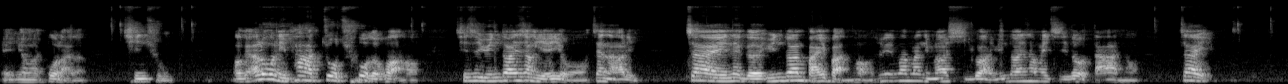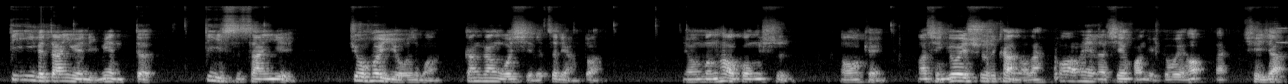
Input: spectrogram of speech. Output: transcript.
哎，有没有过来了？清除，OK 啊。如果你怕做错的话，哈，其实云端上也有哦，在哪里？在那个云端白板哈，所以慢慢你们要习惯，云端上面其实都有答案哦。在第一个单元里面的第十三页，就会有什么？刚刚我写的这两段，有门号公式，OK。啊，请各位试试看，好来，画面呢先还给各位哈，来切一下。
